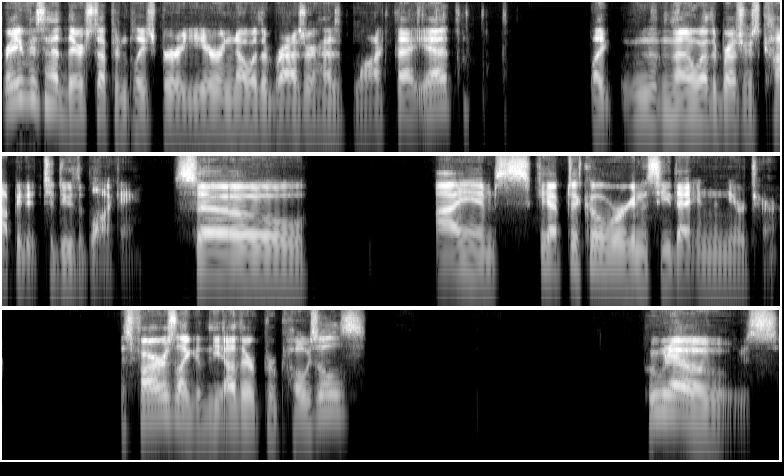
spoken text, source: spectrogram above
Brave has had their stuff in place for a year and no other browser has blocked that yet, like no other browser has copied it to do the blocking. So I am skeptical we're going to see that in the near term. As far as like the other proposals, who knows?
